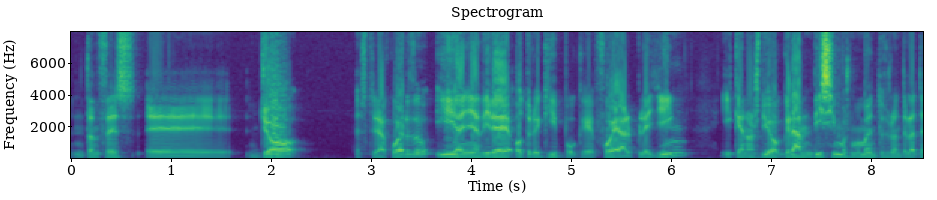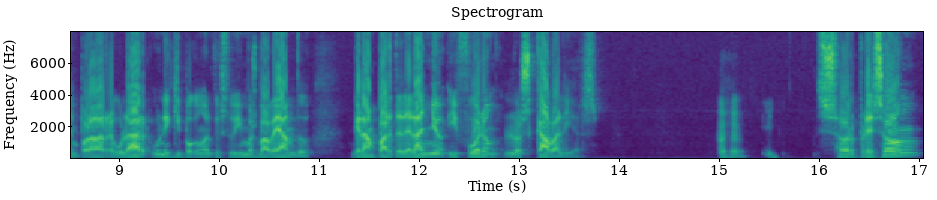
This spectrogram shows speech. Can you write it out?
Entonces, eh, yo estoy de acuerdo y añadiré otro equipo que fue al play-in y que nos dio grandísimos momentos durante la temporada regular, un equipo con el que estuvimos babeando gran parte del año y fueron los Cavaliers. Sorpresón,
